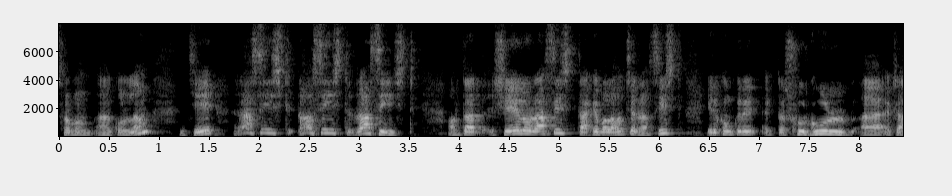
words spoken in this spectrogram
শ্রবণ করলাম যে, রাসিস্ট রাসিস্ট রাসিস্ট। অর্থাৎ সে এলো রাসিস্ট তাকে বলা হচ্ছে রাসিস্ট এরকম করে একটা সুরগুল একটা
